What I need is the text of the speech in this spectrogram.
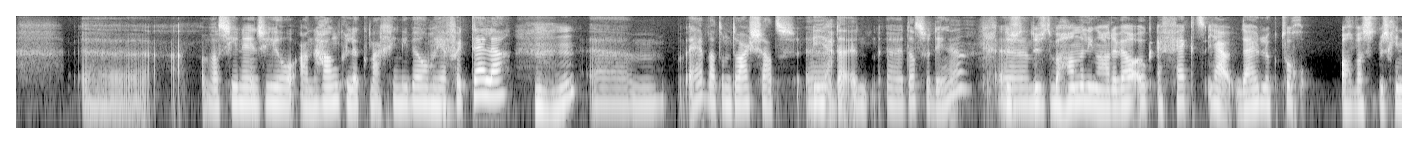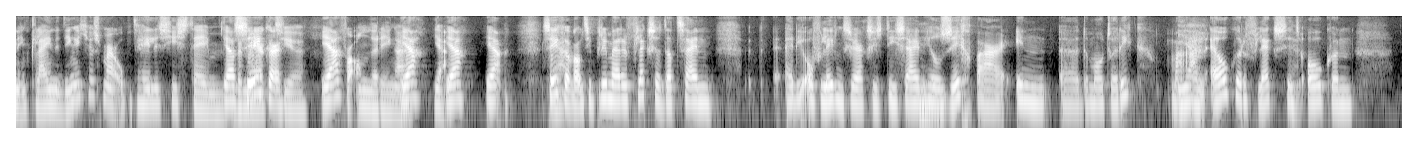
was hij ineens heel aanhankelijk, maar ging hij wel meer vertellen. Mm -hmm. um, hè, wat hem dwars zat, uh, ja. da, uh, dat soort dingen. Dus, um, dus de behandelingen hadden wel ook effect, ja, duidelijk toch, al was het misschien in kleine dingetjes, maar op het hele systeem ja, bemerkte zeker. je ja. veranderingen. Ja, ja. ja, ja. zeker, want die primaire reflexen, dat zijn, die overlevingsreacties, die zijn heel zichtbaar in uh, de motoriek. Maar aan elke reflex zit ook een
